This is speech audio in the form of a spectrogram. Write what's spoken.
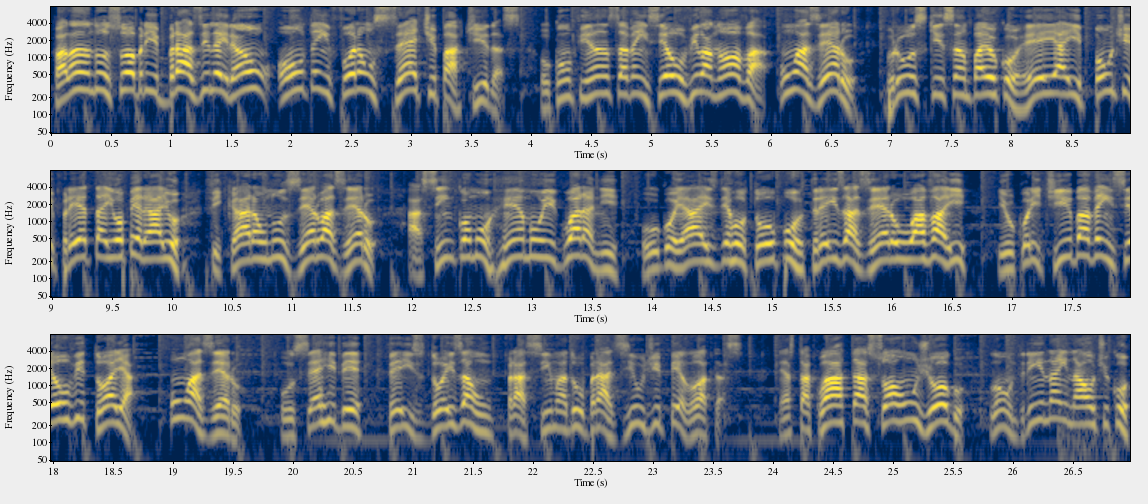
Falando sobre Brasileirão, ontem foram sete partidas. O Confiança venceu o Vila Nova 1 a 0. Brusque, Sampaio Correia e Ponte Preta e Operário ficaram no 0 a 0 assim como Remo e Guarani. O Goiás derrotou por 3 a 0 o Havaí e o Coritiba venceu o Vitória 1 a 0. O CRB fez 2 a 1 para cima do Brasil de Pelotas. Nesta quarta, só um jogo: Londrina e Náutico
